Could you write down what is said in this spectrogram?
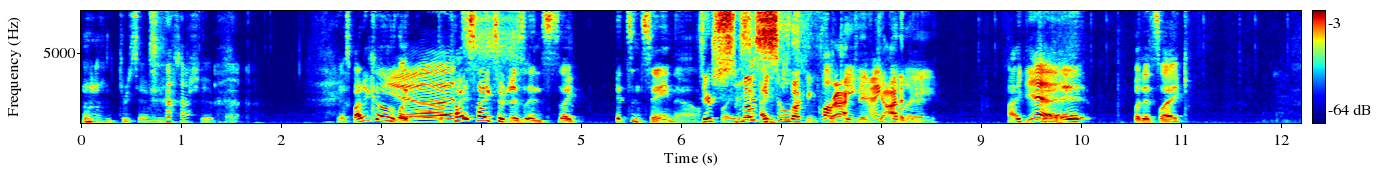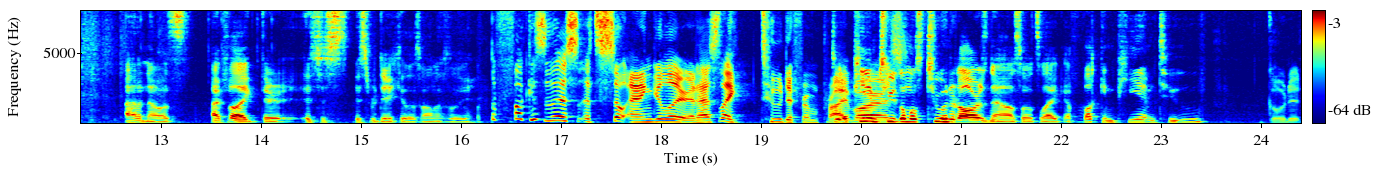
three seventy some shit. But. Yeah, Spyderco. Yeah, like the price hikes are just ins- like it's insane now. They're Like, smoking so fucking crack. They've got to be. I Yeah. get it, but it's like I don't know. It's I feel like they're it's just it's ridiculous, honestly. What the fuck is this? It's so angular. It has like two different pry Dude, a bars. PM2 is almost two hundred dollars now, so it's like a fucking PM2. goaded.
